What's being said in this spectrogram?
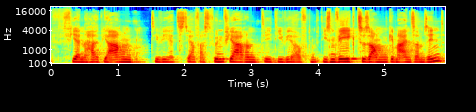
viereinhalb Jahren, die wir jetzt ja fast fünf Jahren, die, die wir auf diesem Weg zusammen gemeinsam sind.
